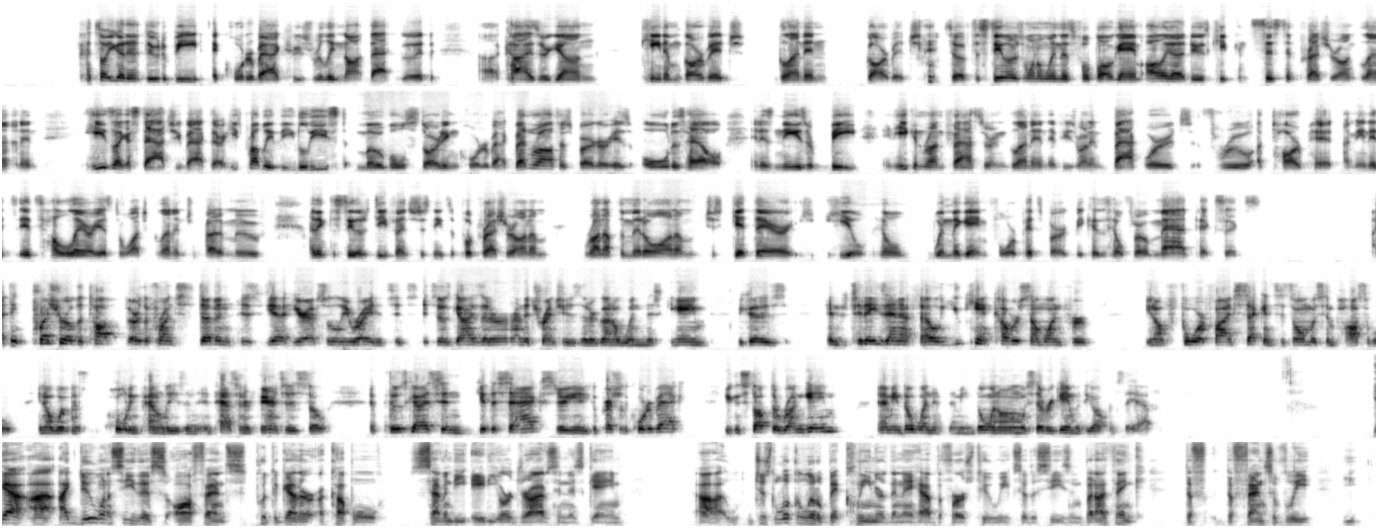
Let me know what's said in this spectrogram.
That's all you got to do to beat a quarterback who's really not that good. Uh, Kizer Young, Keenum garbage, Glennon garbage. so if the Steelers want to win this football game, all they got to do is keep consistent pressure on Glennon he's like a statue back there. He's probably the least mobile starting quarterback. Ben Roethlisberger is old as hell, and his knees are beat, and he can run faster than Glennon if he's running backwards through a tar pit. I mean, it's it's hilarious to watch Glennon try to move. I think the Steelers defense just needs to put pressure on him, run up the middle on him, just get there. He'll he'll win the game for Pittsburgh because he'll throw mad pick six. I think pressure of the top or the front seven is yeah, you're absolutely right. It's it's it's those guys that are in the trenches that are going to win this game because in today's NFL, you can't cover someone for you know four or five seconds. It's almost impossible. You know with holding penalties and, and pass interferences. So if those guys can get the sacks or you, know, you can pressure the quarterback, you can stop the run game. I mean they'll win. I mean they'll win almost every game with the offense they have. Yeah, I, I do want to see this offense put together a couple 70, 80 yard drives in this game. Uh, just look a little bit cleaner than they have the first two weeks of the season. But I think def- defensively,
